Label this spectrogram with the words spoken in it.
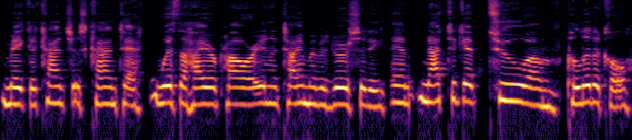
make a conscious contact with a higher power in a time of adversity. And not to get too um, political,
